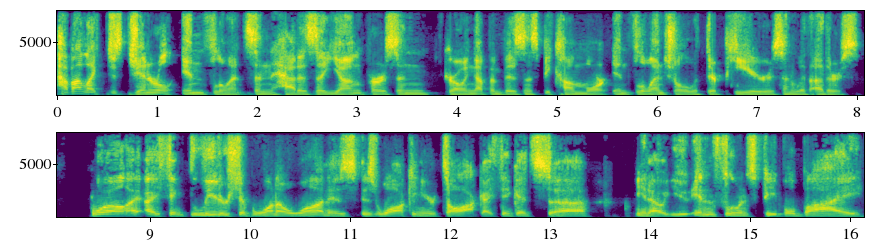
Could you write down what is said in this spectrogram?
How about like just general influence and how does a young person growing up in business become more influential with their peers and with others? Well, I, I, think leadership 101 is is walking your talk. I think it's uh, you know you influence people by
